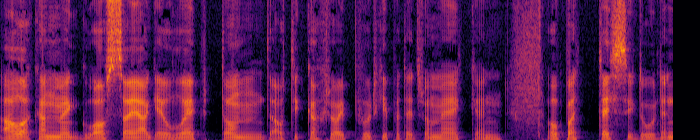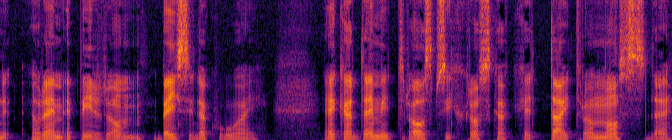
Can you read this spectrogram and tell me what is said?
Alla kan me glossaja lepton dautika hroi purkipatedromeken, opa tessiduden rem epirrom beisida kuai. Eka demitros psychroska ketaitro mosde,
